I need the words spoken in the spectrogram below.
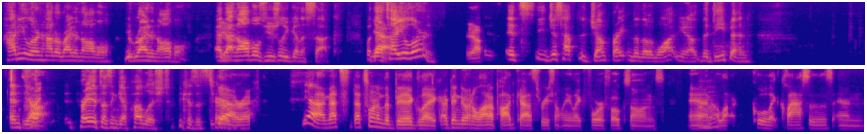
"How do you learn how to write a novel?" You write a novel, and Yeah. that novel's usually gonna suck. But that's Yeah. how you learn. Yeah, It's you just have to jump right into the water, you know, the deep end, and pray, pray it doesn't get published because it's terrible. Yeah, right. Yeah, and that's that's one of the big like I've been doing a lot of podcasts recently, like for folk songs and Uh-huh. a lot of cool like classes and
